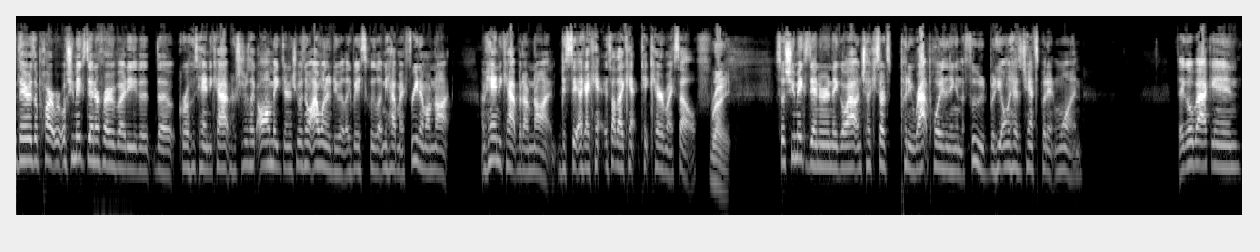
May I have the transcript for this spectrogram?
there's a part where well, she makes dinner for everybody. The the girl who's handicapped, her sister's like, "Oh, I'll make dinner." She goes, "No, I want to do it. Like basically, let me have my freedom. I'm not." I'm handicapped, but I'm not. Dis- like I can't. It's not that I can't take care of myself. right. So she makes dinner and they go out and Chucky starts putting rat poisoning in the food, but he only has a chance to put it in one. They go back in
